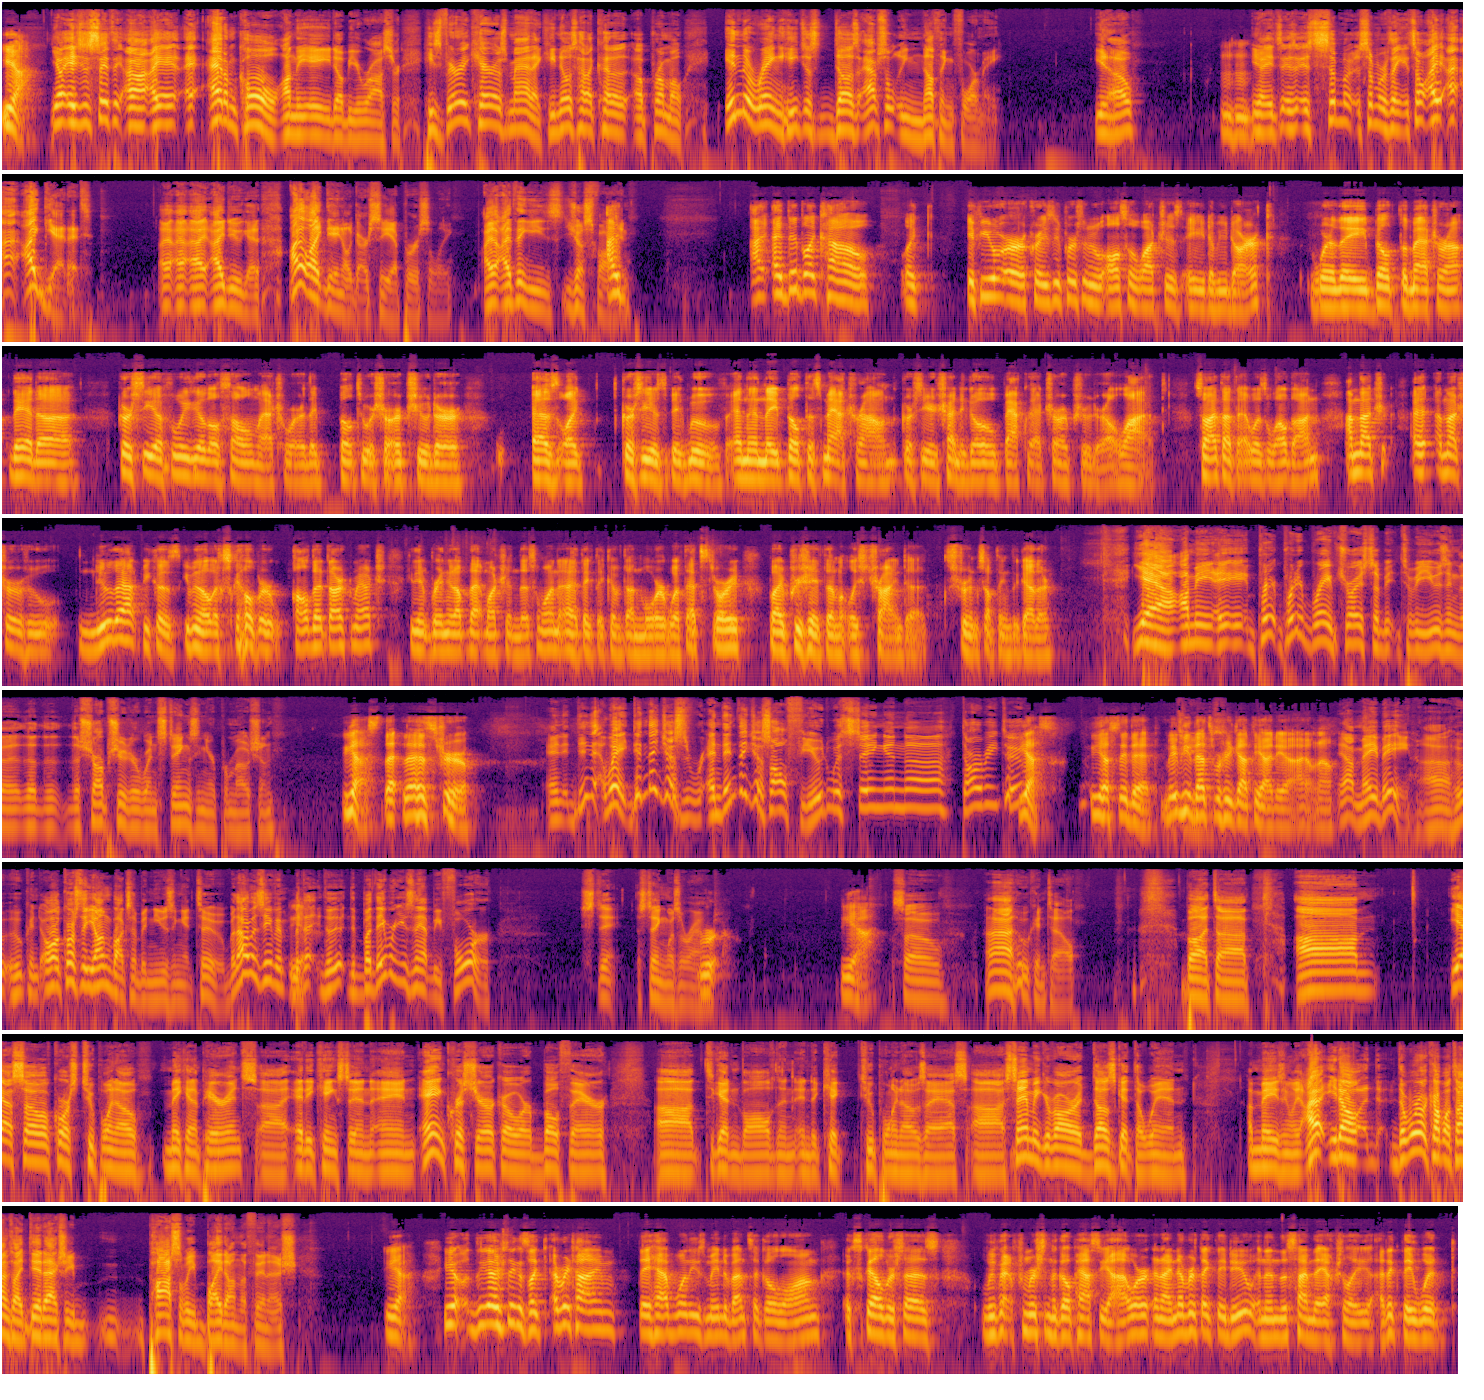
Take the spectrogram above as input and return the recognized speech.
Yeah. You know, it's the same thing. Uh, I, I, Adam Cole on the AEW roster, he's very charismatic. He knows how to cut a, a promo. In the ring, he just does absolutely nothing for me. You know, hmm you know, it's it's, it's similar similar thing. So I I, I- I get it. I, I I do get it. I like Daniel Garcia personally. I, I think he's just fine. I, I did like how like if you are a crazy person who also watches AEW Dark, where they built the match around they had a Garcia Fuego del Sol match where they built to a sharpshooter as like Garcia's big move, and then they built this match around Garcia trying to go back that sharpshooter a lot. So I thought that was well done. I'm not sure. I, I'm not sure who knew that because even though Excalibur called that dark match, he didn't bring it up that much in this one. And I think they could have done more with that story. But I appreciate them at least trying to string something together. Yeah, I mean, it, pretty pretty brave choice to be to be using the, the, the, the sharpshooter when Sting's in your promotion. Yes, that that is true. And did wait, didn't they just and didn't they just all feud with Sting and uh, Darby too? Yes, yes, they did. Maybe that's where he got the idea. I don't know. Yeah, maybe. Uh, who who can? Oh, of course, the Young Bucks have been using it too. But that was even. But, Yeah. they, the, but they were using that before Sting, Sting was around. Yeah, So, ah, who can tell? But uh, um, yeah. So of course, 2.0 make an appearance. Uh, Eddie Kingston and and Chris Jericho are both there. Uh, to get involved and, and to kick 2.0's ass. Uh, Sammy Guevara does get the win amazingly. I, you know, there were a couple of times I did actually possibly bite on the finish. yeah. You know, the other thing is like every time they have one of these main events that go long, Excalibur says we've got permission to go past the hour, and I never think they do. And then this time they actually, I think they went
